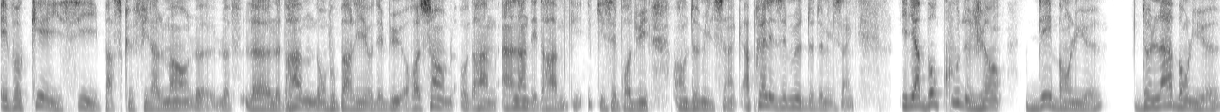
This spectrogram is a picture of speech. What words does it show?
évoqués ici parce que finalement le, le, le, drame dont vous parliez au début ressemble au drame, à l'un des drames qui, qui s'est produit en 2005. Après les émeutes de 2005, il y a beaucoup de gens des banlieues, de la banlieue,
